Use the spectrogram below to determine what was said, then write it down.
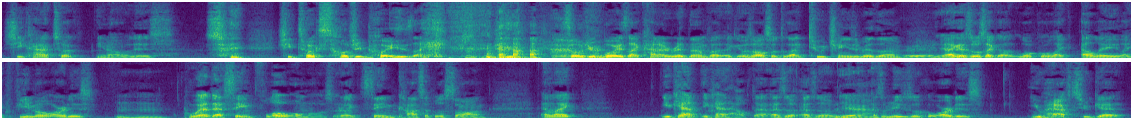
she kind of took you know this. she took Soulja Boy's like Soulja Boy's like kind of rhythm, but like it was also like 2 Chainz rhythm. Yeah. And I guess it was like a local like L.A. like female artist Mm-hmm. who had that same flow almost or like same concept of the song, and like you can't you can't help that as a as a Yeah. as a musical artist, you have to get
